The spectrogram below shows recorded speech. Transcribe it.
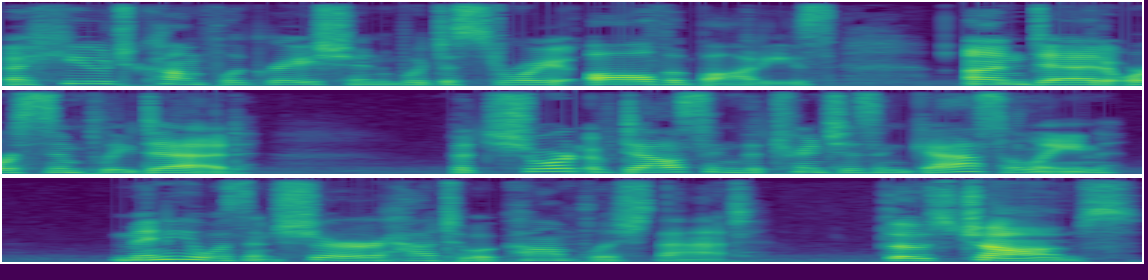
A huge conflagration would destroy all the bodies, undead or simply dead. But short of dousing the trenches in gasoline, Minnie wasn't sure how to accomplish that. Those charms.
